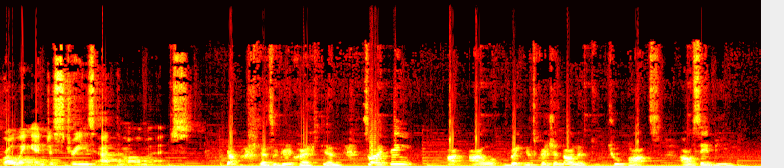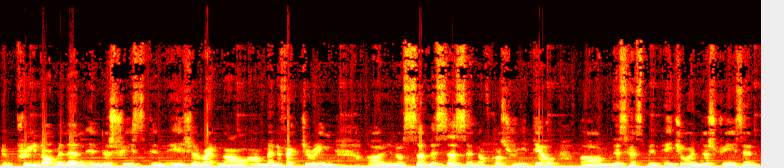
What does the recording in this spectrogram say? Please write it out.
growing industries at the moment? Yeah, that's a great question. So I think I, I will break this question down into two parts. I'll say the the predominant industries in Asia right now are manufacturing, uh, you know, services, and of course retail. Um, this has been HO industries, and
